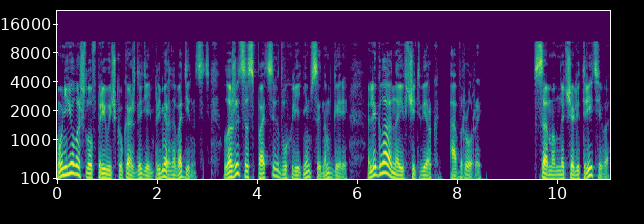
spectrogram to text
У нее вошло в привычку каждый день примерно в одиннадцать ложиться спать с их двухлетним сыном Гэри. Легла она и в четверг Авроры. В самом начале третьего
